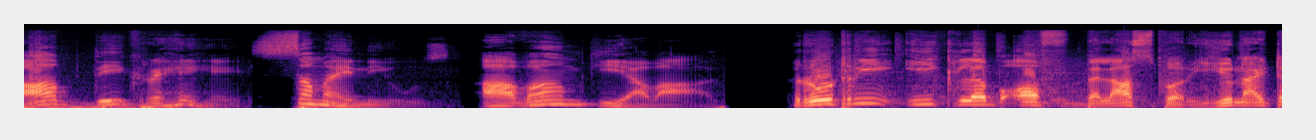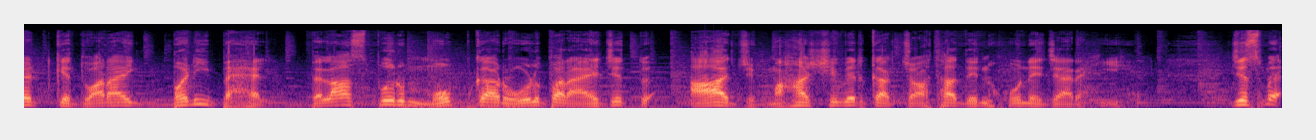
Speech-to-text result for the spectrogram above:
आप देख रहे हैं समय न्यूज़, आवाम की आवाज़। Rotary E club of Bilaspur united के द्वारा एक बड़ी पहल, बिलासपुर मोपका रोड पर आयोजित आज महाशिविर का चौथा दिन होने जा रही है, जिसमें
